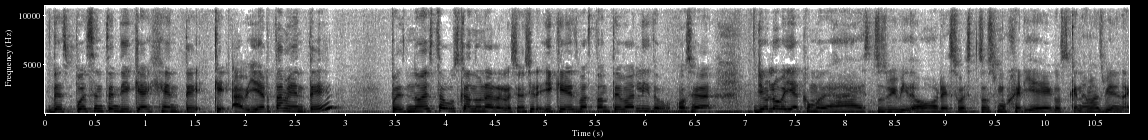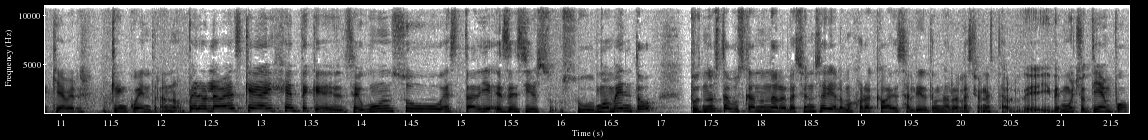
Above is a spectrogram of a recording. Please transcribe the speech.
después entendí que hay gente que abiertamente pues no está buscando una relación seria y que es bastante válido. O sea, yo lo veía como de, ah, estos vividores o estos mujeriegos que nada más vienen aquí a ver qué encuentran, ¿no? Pero la verdad es que hay gente que según su estadio, es decir, su, su momento, pues no está buscando una relación seria. A lo mejor acaba de salir de una relación estable y de mucho tiempo.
